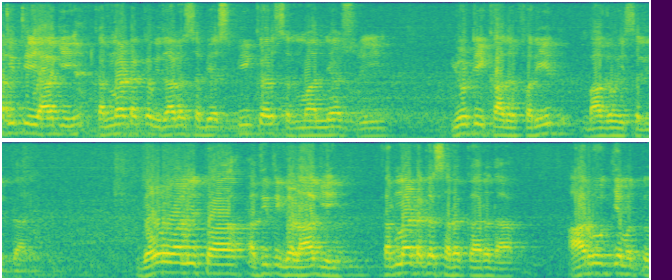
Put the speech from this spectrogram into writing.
ಅತಿಥಿಯಾಗಿ ಕರ್ನಾಟಕ ವಿಧಾನಸಭೆಯ ಸ್ಪೀಕರ್ ಸನ್ಮಾನ್ಯ ಶ್ರೀ ಯು ಟಿ ಖಾದರ್ ಫರೀದ್ ಭಾಗವಹಿಸಲಿದ್ದಾರೆ. ಗೌರವಾನ್ವಿತ ಅತಿಥಿಗಳಾಗಿ ಕರ್ನಾಟಕ ಸರ್ಕಾರದ ಆರೋಗ್ಯ ಮತ್ತು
